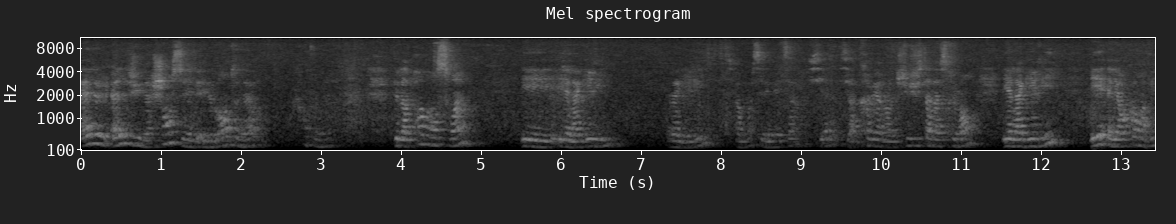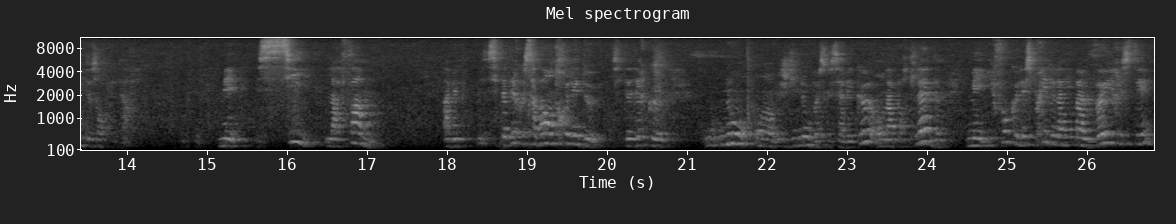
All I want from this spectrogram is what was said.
elle, j'ai eu la chance et, le grand honneur, de la prendre en soin, et, elle a guéri. Elle a guéri, c'est pas moi, c'est les médecins officiels, c'est à travers, je suis juste un instrument, et elle a guéri, et elle est encore en vie deux ans plus tard. Mais si la femme c'est-à-dire que ça va entre les deux, c'est-à-dire que nous, je dis nous parce que c'est avec eux, on apporte l'aide, mais il faut que l'esprit de l'animal veuille rester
